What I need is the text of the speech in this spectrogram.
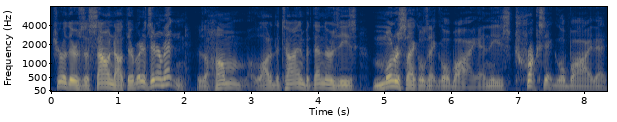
sure there's a sound out there, but it's intermittent. There's a hum a lot of the time, but then there's these motorcycles that go by and these trucks that go by that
